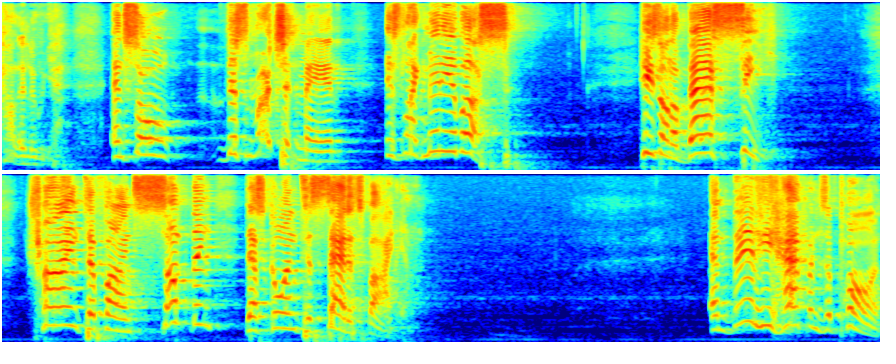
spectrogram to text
Hallelujah. And so this merchant man is like many of us. He's on a vast sea trying to find something that's going to satisfy him. And then he happens upon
